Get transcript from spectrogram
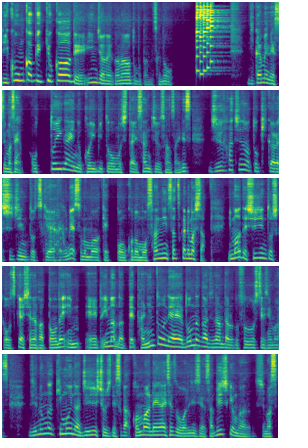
離婚か別居かでいいんじゃないかなと思ったんですけど、2回目です。すいません。夫以外の恋人を持ちたい33歳です。18の時から主人と付き合い始め、そのまま結婚、子供を3人授かりました。今まで主人としかお付き合いしてなかったので、えーと今になって他人との出会いはどんな感じなんだろうと想像してしまいます。自分がキモいのは重々承知ですが、このまま恋愛せず終わり人生は寂しくもします。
